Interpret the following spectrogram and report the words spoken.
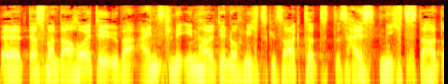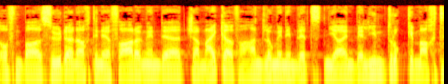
Äh, dass man da heute über einzelne Inhalte noch nichts gesagt hat, das heißt nichts. Da hat offenbar Söder nach den Erfahrungen der Jamaika-Verhandlungen im letzten Jahr in Berlin Druck gemacht.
